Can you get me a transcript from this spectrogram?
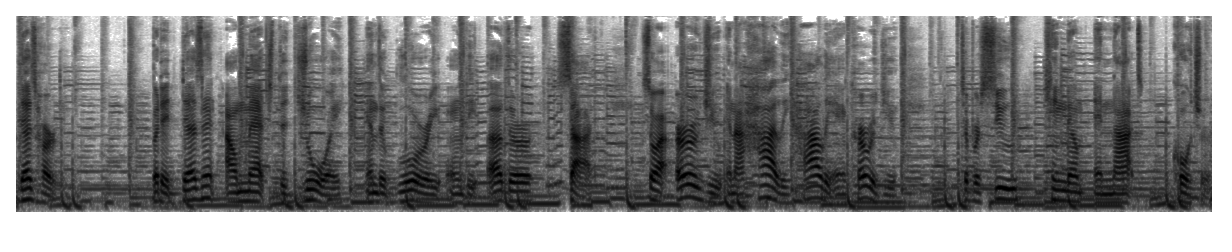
does hurt, but it doesn't outmatch the joy and the glory on the other side. So I urge you and I highly, highly encourage you to pursue kingdom and not culture.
